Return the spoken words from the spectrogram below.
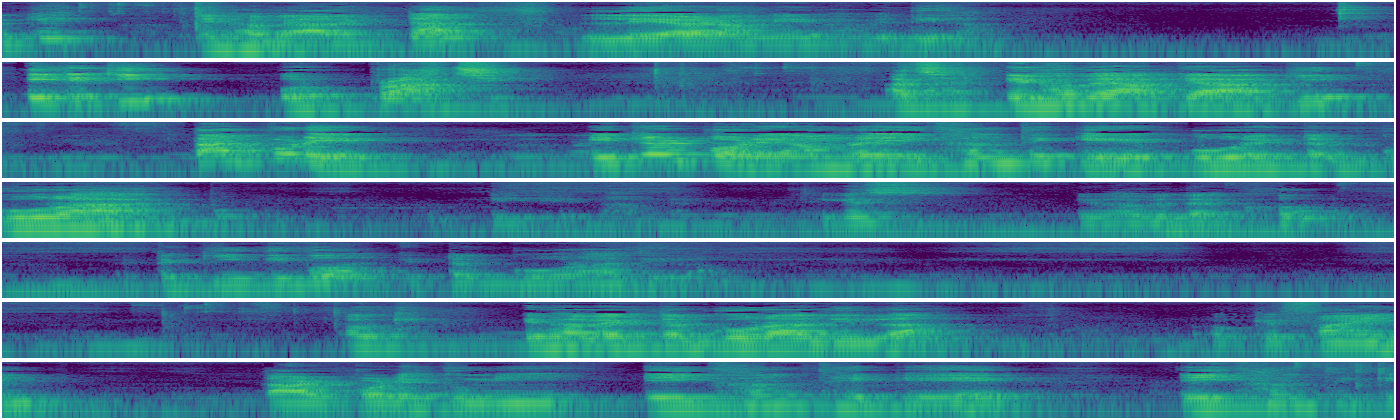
ওকে? এভাবে আরেকটা লেয়ার আমি এভাবে দিলাম। এটা কি? ওর প্রাচীর। আচ্ছা এভাবে আঁকে, আঁকি। তারপরে, এটার পরে আমরা এখান থেকে ওর একটা গোড়া আঁকবো। এই যে এভাবে, ঠিক আছে? এভাবে দেখো। একটা কি দিব? একটা গোড়া দিলাম। ওকে এভাবে একটা গোড়া দিলাম ওকে ফাইন তারপরে তুমি এইখান থেকে এইখান থেকে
